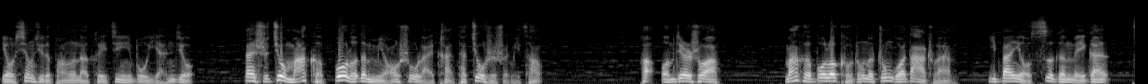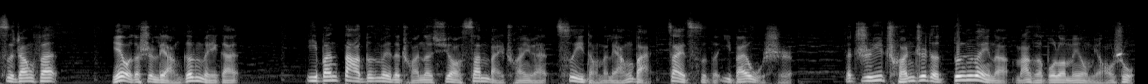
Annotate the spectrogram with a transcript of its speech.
有兴趣的朋友呢可以进一步研究。但是就马可波罗的描述来看，它就是水密舱。好，我们接着说啊，马可波罗口中的中国大船。一般有四根桅杆、四张帆，也有的是两根桅杆。一般大吨位的船呢，需要三百船员，次一等的两百，再次的一百五十。那至于船只的吨位呢，马可波罗没有描述，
